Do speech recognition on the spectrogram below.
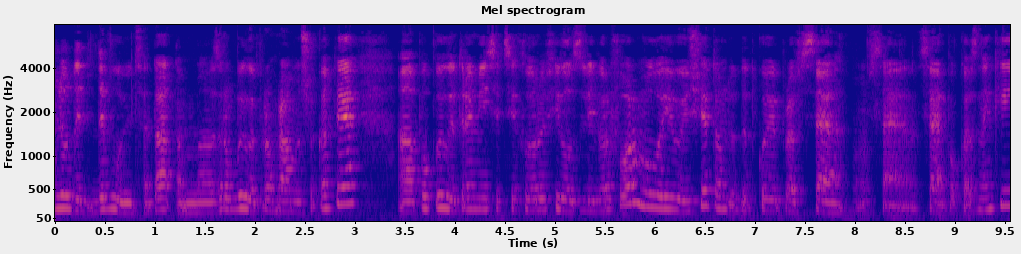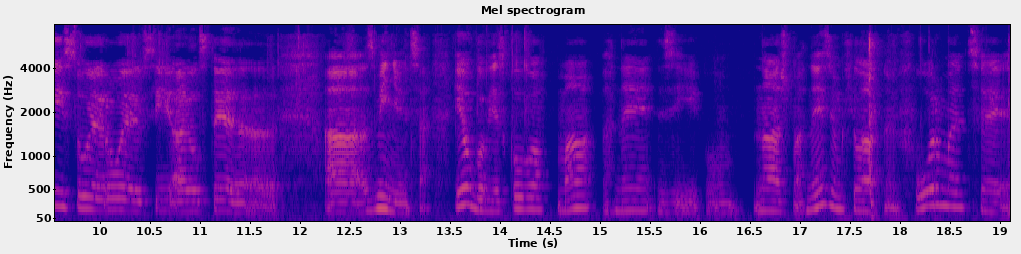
Люди дивуються, да? там зробили програму ШКТ, попили три місяці хлорофіл з ліберформулою, і ще там додаткові про все, все, це показники, соя, роя, всі АЛСТ а, змінюються. І обов'язково магнезіум. Наш магнезіум хілатної форми, це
